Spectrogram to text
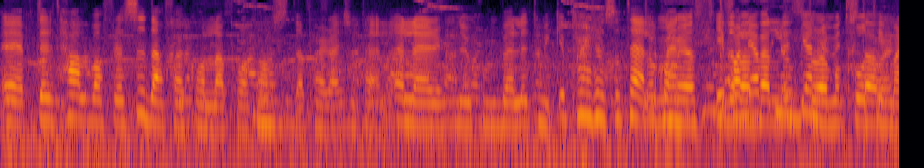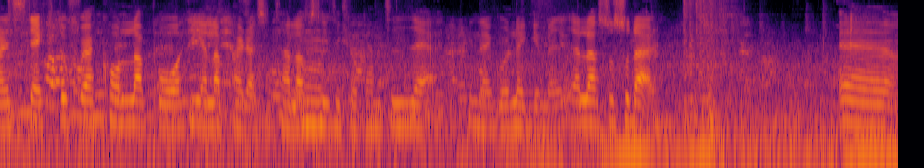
eh, efter ett halv A4-sida får jag kolla på ett avsnitt av Paradise Hotel. Eller nu kommer väldigt mycket Paradise Hotel. Men jag ifall jag pluggar nu i två timmar i sträck då får jag kolla på hela Paradise Hotel-avsnittet klockan 10 innan jag går och lägger mig. Eller alltså sådär. Ehm,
